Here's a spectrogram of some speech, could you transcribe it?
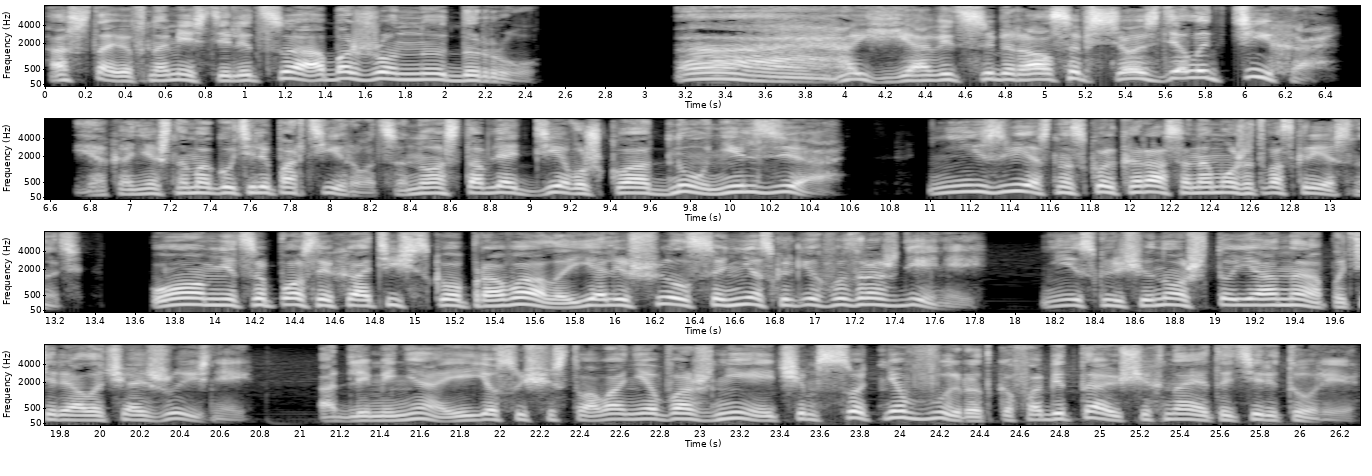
оставив на месте лица обожженную дыру. А, я ведь собирался все сделать тихо. Я, конечно, могу телепортироваться, но оставлять девушку одну нельзя. Неизвестно, сколько раз она может воскреснуть. Помнится, после хаотического провала я лишился нескольких возрождений. Не исключено, что и она потеряла часть жизней. А для меня ее существование важнее, чем сотня выродков, обитающих на этой территории.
